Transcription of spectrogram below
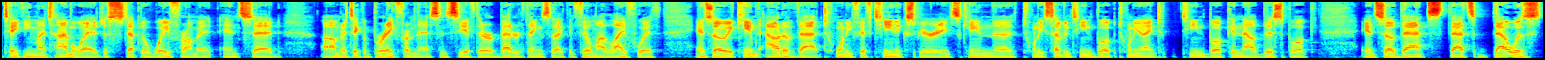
taking my time away. I just stepped away from it and said, uh, I'm going to take a break from this and see if there are better things that I can fill my life with. And so it came out of that 2015 experience came the 2017 book, 2019 book, and now this book. And so that's that's that was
